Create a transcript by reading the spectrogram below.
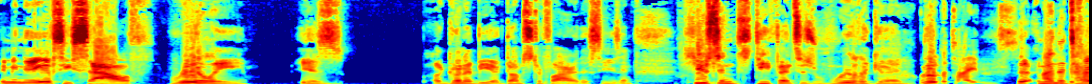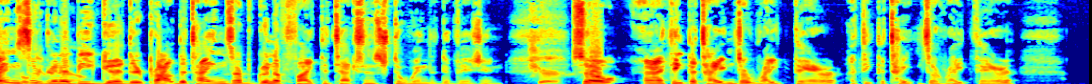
I mean, the AFC South really is going to be a dumpster fire this season. Houston's defense is really good. what about the Titans? The- I mean, the think Titans will are going to be good. They're proud. The Titans are going to fight the Texans to win the division. sure. So, and I think the Titans are right there. I think the Titans are right there.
